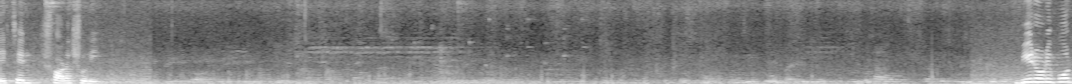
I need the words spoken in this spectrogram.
দেখছেন সরাসরি। Bureau report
